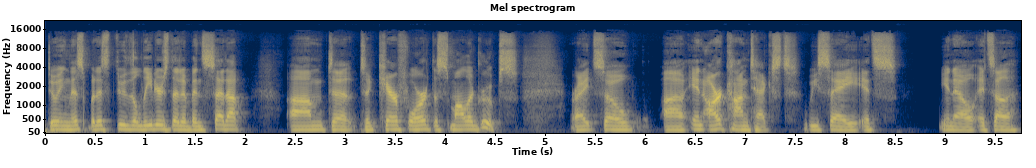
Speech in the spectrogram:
doing this, but it's through the leaders that have been set up um, to to care for the smaller groups, right? So uh, in our context, we say it's you know it's a,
